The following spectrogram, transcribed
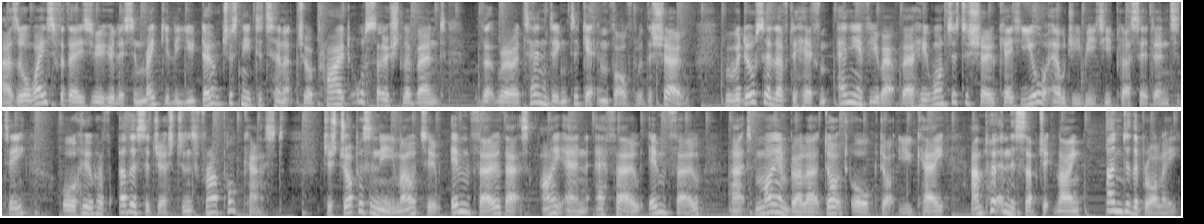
As always, for those of you who listen regularly, you don't just need to turn up to a Pride or social event that we're attending to get involved with the show. We would also love to hear from any of you out there who want us to showcase your LGBT plus identity or who have other suggestions for our podcast. Just drop us an email to info, that's I-N-F-O, info at myumbrella.org.uk and put in the subject line Under the Brolly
